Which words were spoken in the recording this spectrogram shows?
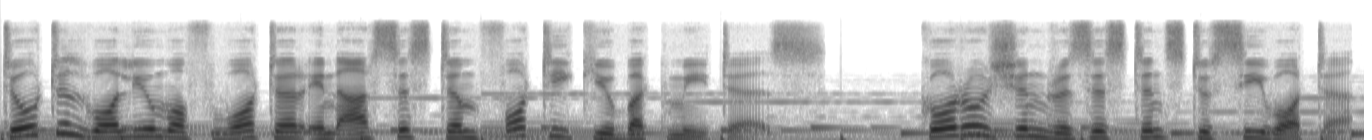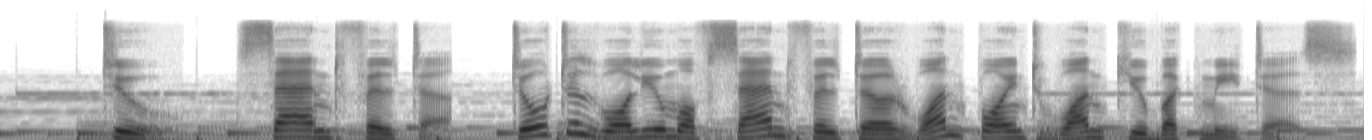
Total volume of water in our system 40 cubic meters. Corrosion resistance to seawater. 2. Sand filter. Total volume of sand filter 1.1 cubic meters.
